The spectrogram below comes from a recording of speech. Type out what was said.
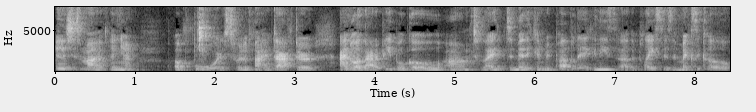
and it's just my opinion, a board certified doctor. I know a lot of people go um, to like Dominican Republic and these other places in Mexico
